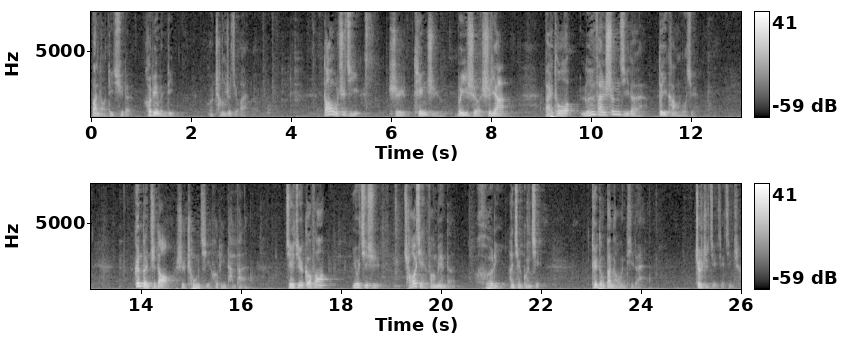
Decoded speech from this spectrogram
半岛地区的和平稳定和长治久安。当务之急是停止威慑施压，摆脱轮番升级的对抗螺旋。根本之道是重启和平谈判，解决各方，尤其是朝鲜方面的合理安全关切，推动半岛问题的政治解决进程。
